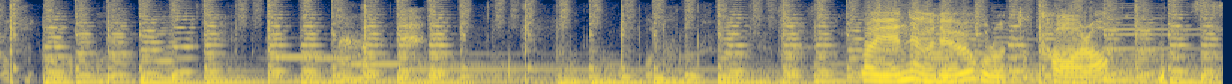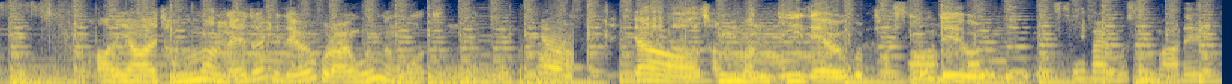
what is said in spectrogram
호수도 안 보이는데. 야 얘네 왜내 얼굴 어떻게 알아? 아 야 잠만 애들이 내 얼굴 알고 있는 거 같은데 야 야 잠만 니 내 얼굴 봤어? 내 얼굴 보고? 제발 무슨 말을.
